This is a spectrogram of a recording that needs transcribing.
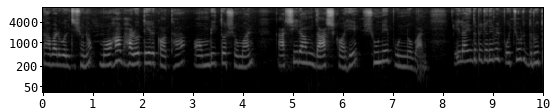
আবার বলছি, শোনো, মহাভারতের কথা অমৃত সমান কাশিরাম দাস কহে, শুনে পুণ্যবান। এই লাইন দুটো যদি আমি প্রচুর দ্রুত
